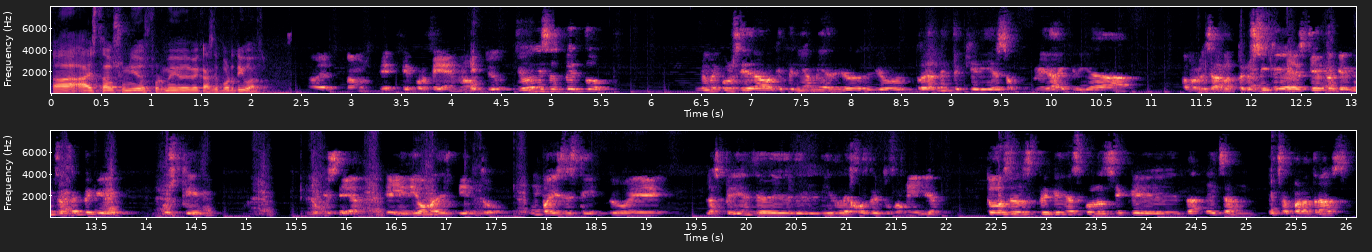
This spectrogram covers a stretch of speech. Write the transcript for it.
a, a, Estados Unidos por medio de becas deportivas? A ver, vamos, 100%, ¿no? Yo, yo en ese aspecto no me consideraba que tenía miedo, yo, yo realmente quería esa oportunidad y quería aprovecharla. Pero sí que es cierto que hay mucha gente que, pues que, lo que sea, el idioma distinto, un país distinto, eh, la experiencia de, de, vivir lejos de tu familia, todas esas pequeñas cosas sí que da, echan, echan para atrás,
